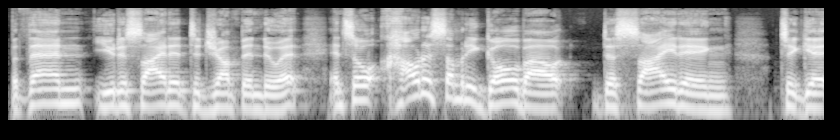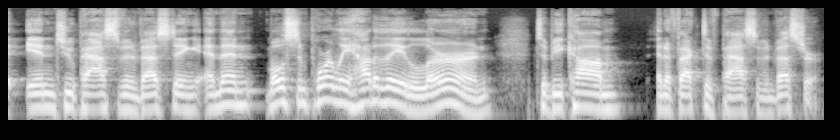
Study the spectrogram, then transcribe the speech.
But then you decided to jump into it. And so, how does somebody go about deciding to get into passive investing? And then, most importantly, how do they learn to become an effective passive investor?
